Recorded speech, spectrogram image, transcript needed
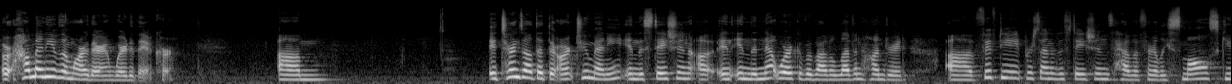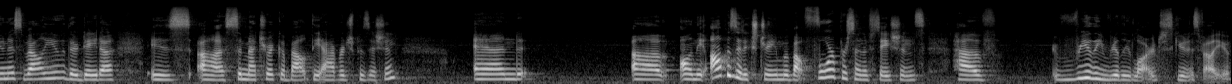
or how many of them are there and where do they occur? Um, it turns out that there aren't too many. In the station, uh, in, in the network of about 1,100, 58% uh, of the stations have a fairly small skewness value. Their data is uh, symmetric about the average position. And uh, on the opposite extreme, about 4% of stations have really, really large skewness value.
